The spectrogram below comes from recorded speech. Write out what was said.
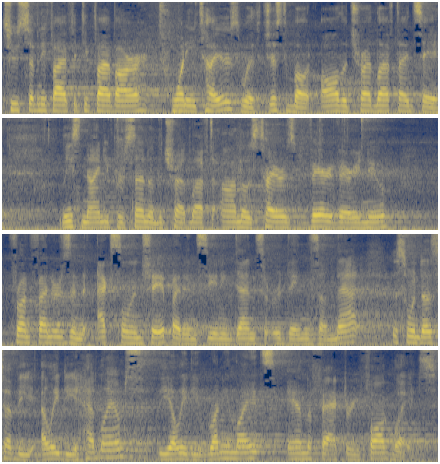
275 55R 20 tires with just about all the tread left. I'd say at least 90% of the tread left on those tires. Very, very new. Front fender's in excellent shape. I didn't see any dents or dings on that. This one does have the LED headlamps, the LED running lights, and the factory fog lights.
